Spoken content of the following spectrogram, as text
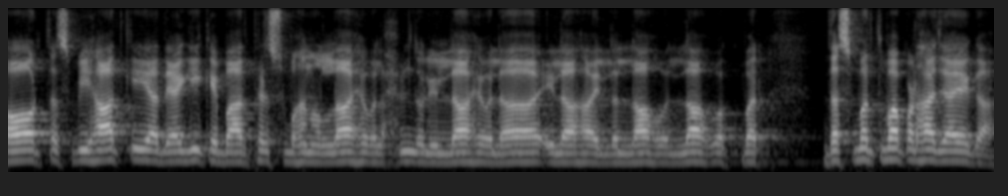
اور تسبیحات کی ادائیگی کے بعد پھر سبحان اللہ والحمد للہ ولا الہ الا اللہ واللہ اکبر دس مرتبہ پڑھا جائے گا۔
